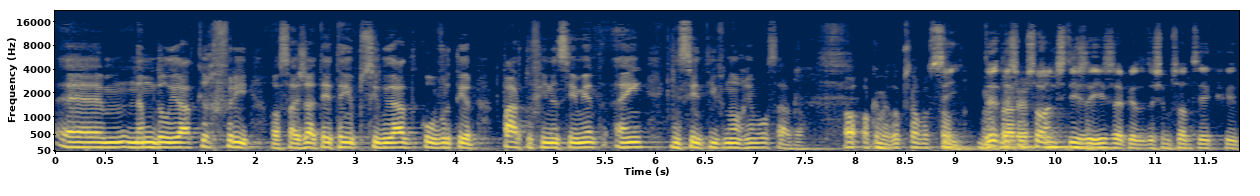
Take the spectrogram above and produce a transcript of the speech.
eh, na modalidade que referi, ou seja, até tem a possibilidade de converter parte do financiamento em incentivo não reembolsável. Oh, oh, Camilo, eu gostava só Sim, de deixa-me só, antes de dizer isso, José Pedro, deixa-me só dizer que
